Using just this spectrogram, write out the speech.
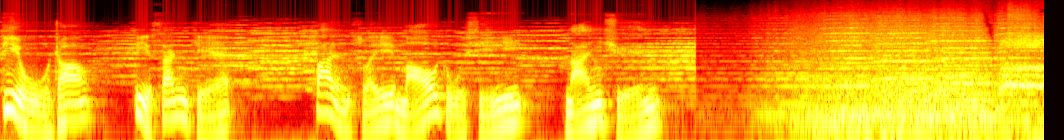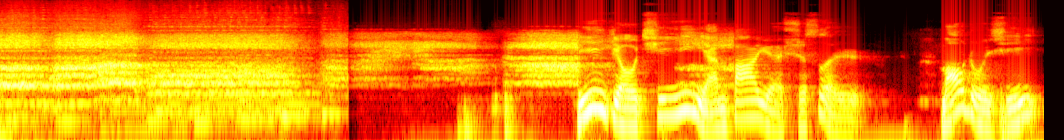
第五章第三节，伴随毛主席南巡。一九七一年八月十四日，毛主席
